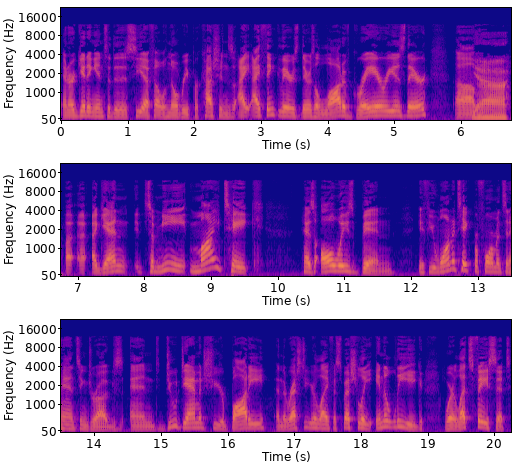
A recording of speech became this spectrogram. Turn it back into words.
and are getting into the CFL with no repercussions. I, I think there's there's a lot of gray areas there. Um, yeah. Uh, again, to me, my take has always been if you want to take performance enhancing drugs and do damage to your body and the rest of your life, especially in a league where, let's face it,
